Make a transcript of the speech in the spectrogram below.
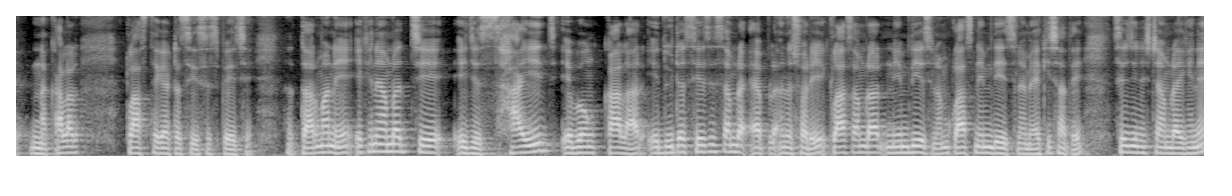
এক, না কালার ক্লাস থেকে একটা সিএসএস পেয়েছে। তার মানে এখানে আমরা যে, এই যে সাইজ এবং কালার এই দুইটা সিএসএস আমরা অ্যাপ্লাই সরি ক্লাস আমরা নেম দিয়েছিলাম ক্লাস নেম দিয়েছিলাম একই সাথে, সেই জিনিসটা আমরা এখানে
